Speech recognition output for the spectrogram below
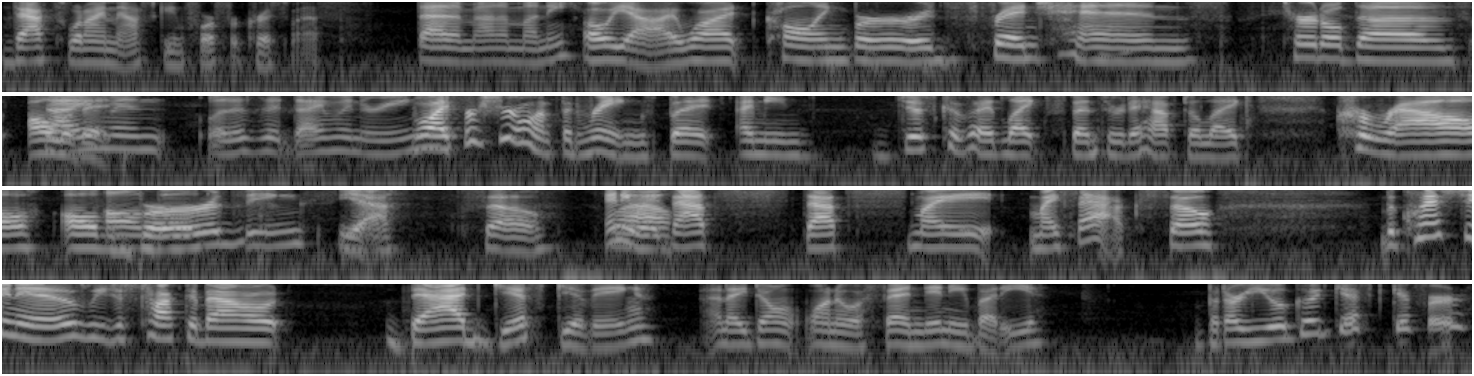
That's what I'm asking for for Christmas. That amount of money. Oh yeah, I want calling birds, French hens, turtle doves, all of it. Diamond, what is it? Diamond rings? Well, I for sure want the rings, but I mean, just because I'd like Spencer to have to like corral all the All those birds. things, Yeah. yeah. So anyway, Wow. that's that's my my facts. So the question is, we just talked about bad gift giving, and I don't want to offend anybody, but are you a good gift giver?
